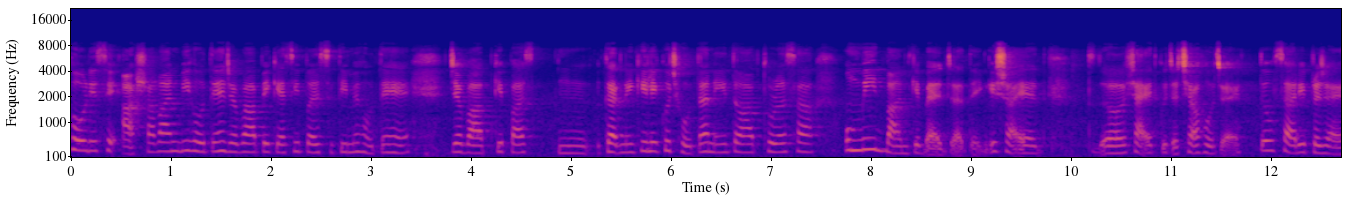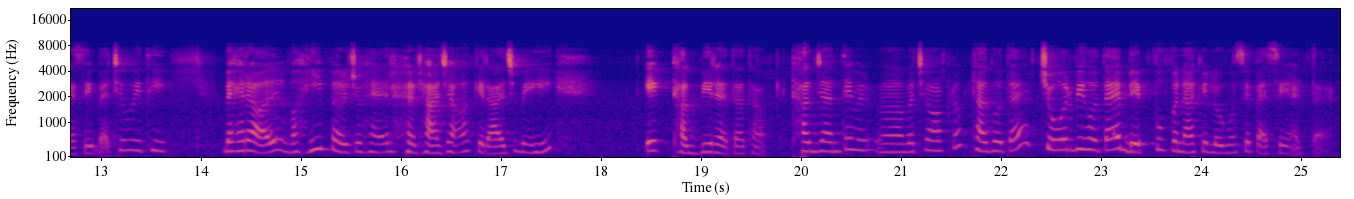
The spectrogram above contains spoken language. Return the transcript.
थोड़े से आशावान भी होते हैं जब आप एक ऐसी परिस्थिति में होते हैं, जब आपके पास करने के लिए कुछ होता नहीं तो आप थोड़ा सा उम्मीद बाँध के बैठ जाते हैं कि शायद शायद कुछ अच्छा हो जाए। तो सारी प्रजा ऐसे ही बैठी हुई थी। बहरहाल, वहीं पर जो है, राजा के राज में ही एक ठग भी रहता था। ठग जानते हैं बच्चों आप लोग? ठग होता है, चोर भी होता है, बेवकूफ़ बना के लोगों से पैसे ऐंठता है।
